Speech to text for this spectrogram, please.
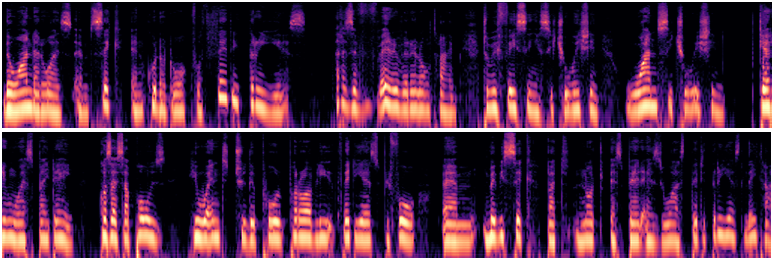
the one that was um, sick and could not walk for 33 years. That is a very, very long time to be facing a situation, one situation, getting worse by day. Because I suppose he went to the pool probably 30 years before um, maybe sick, but not as bad as he was 33 years later.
